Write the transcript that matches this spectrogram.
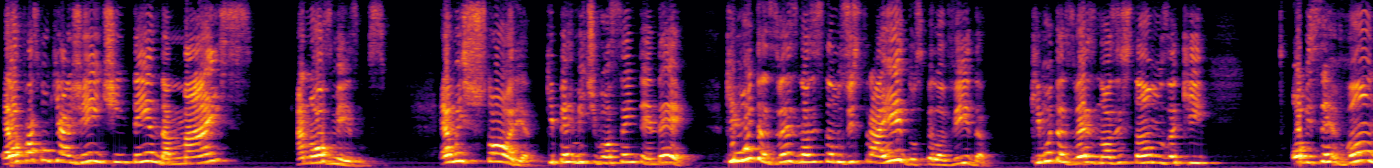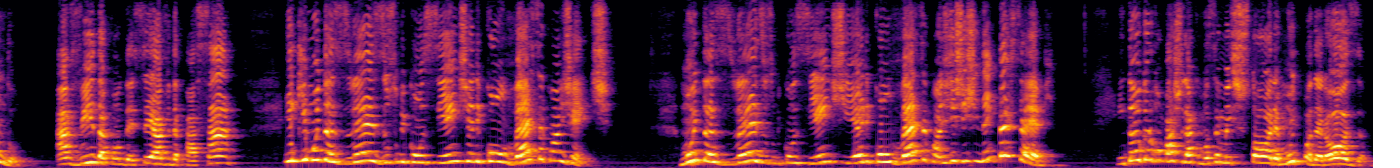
ela faz com que a gente entenda mais a nós mesmos. É uma história que permite você entender que muitas vezes nós estamos distraídos pela vida, que muitas vezes nós estamos aqui observando a vida acontecer, a vida passar, E que muitas vezes o subconsciente ele conversa com a gente. Muitas vezes o subconsciente ele conversa com a gente e a gente nem percebe. Então eu quero compartilhar com você uma história muito poderosa,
